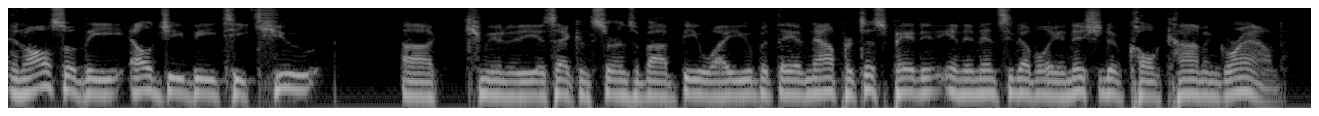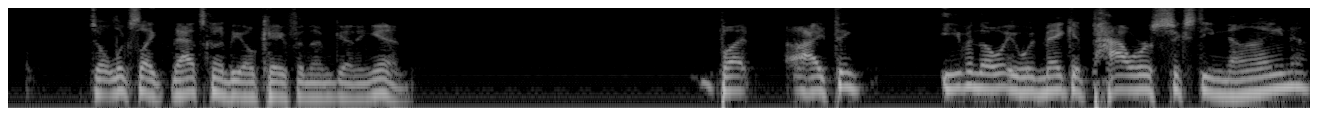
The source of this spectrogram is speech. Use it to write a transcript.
And also the LGBTQ uh, community has had concerns about BYU, but they have now participated in an NCAA initiative called Common Ground. So it looks like that's going to be okay for them getting in. But I think even though it would make it Power 69,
